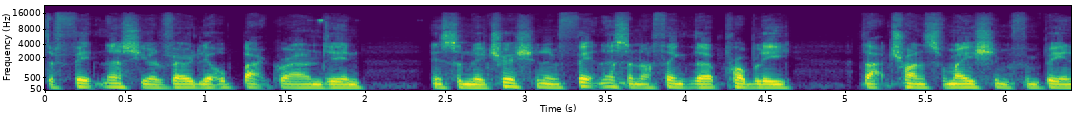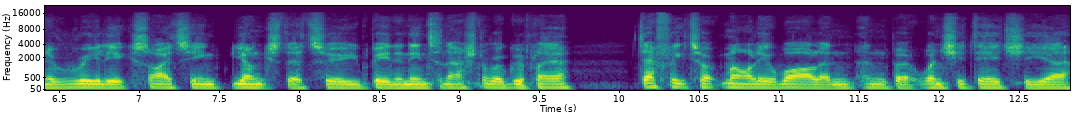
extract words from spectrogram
the fitness. She had very little background in in some nutrition and fitness, and I think that probably that transformation from being a really exciting youngster to being an international rugby player definitely took Marley a while. And and but when she did, she uh,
